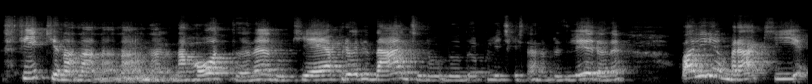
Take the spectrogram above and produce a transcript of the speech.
fique na, na, na, na, na rota né, do que é a prioridade do, do, da política externa brasileira, né, vale lembrar que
